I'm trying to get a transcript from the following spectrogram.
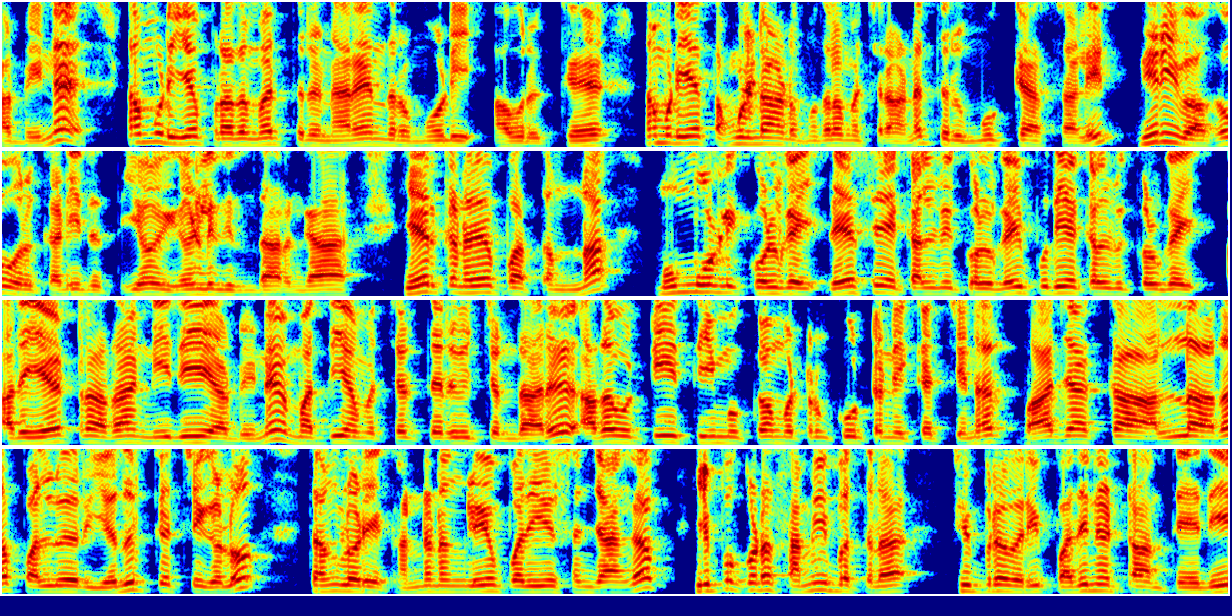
அப்படின்னு நம்முடைய பிரதமர் திரு நரேந்திர மோடி அவருக்கு நம்முடைய தமிழ்நாடு முதலமைச்சரான திரு மு க ஸ்டாலின் விரிவாக ஒரு கடிதத்தையும் எழுதியிருந்தாருங்க. ஏற்கனவே பார்த்தோம்னா மும்மொழி கொள்கை தேசிய கல்விக் கொள்கை புதிய கல்விக் கொள்கை அதை ஏற்றாதான் நிதி அப்படின்னு மத்திய அமைச்சர் தெரிவிச்சிருந்தாரு. அதை ஒட்டி திமுக மற்றும் கூட்டணி கட்சியினர் பாஜக அல்லாத பல்வேறு எதிர்க்கட்சிகளும் தங்களுடைய கண்டனங்களையும் பதிவு செஞ்சாங்க. இப்போ கூட சமீபத்தில் பிப்ரவரி பதினெட்டாம் தேதி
